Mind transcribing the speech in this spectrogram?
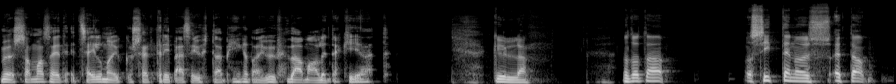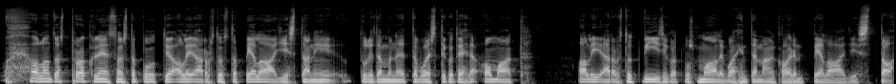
myös sama se, että et sä ilman ykkössä et ripääse yhtään mihinkä tai hyvää maalintekijää. Että. Kyllä. No tota, sitten olisi, että ollaan tuosta Brocklinsonista puhuttu jo aliarvostusta pelaajista, niin tuli tämmöinen, että voisitteko tehdä omat aliarvostut viisikot plus maalivahin tämän kauden pelaajista,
